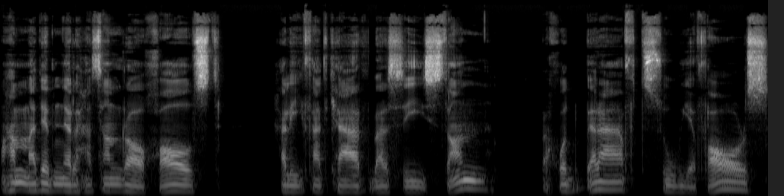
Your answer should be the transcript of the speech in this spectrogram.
محمد ابن الحسن را خواست خلیفت کرد بر سیستان و خود برفت سوی فارس.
